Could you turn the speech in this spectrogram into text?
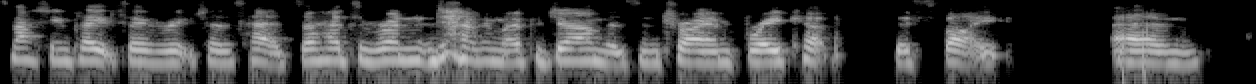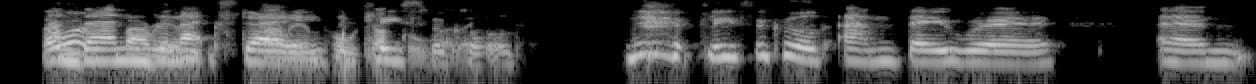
smashing plates over each other's heads. So I had to run down in my pajamas and try and break up this fight. Um, and then Barry the next day, the police Chuckle, were called. The police were called, and they were, um,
